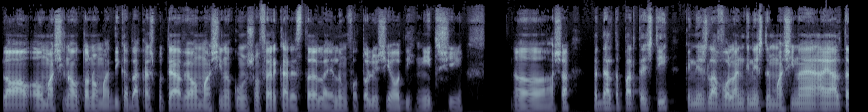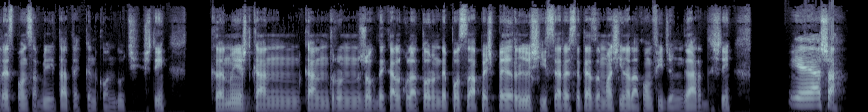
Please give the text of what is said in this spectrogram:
la o, o mașină autonomă. Adică dacă aș putea avea o mașină cu un șofer care stă la el în fotoliu și e odihnit și uh, așa, pe de altă parte, știi, când ești la volan, când ești în mașina aia, ai altă responsabilitate când conduci, știi? Că nu ești ca, în, ca într-un joc de calculator unde poți să apeși pe R și se resetează mașina dacă configi în gard, știi? E așa,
